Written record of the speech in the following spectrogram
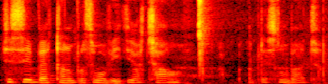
ci si becca nel prossimo video, ciao, a presto, un bacio.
